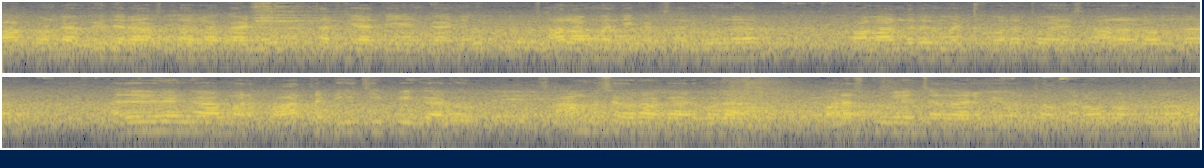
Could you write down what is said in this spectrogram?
కాకుండా వివిధ రాష్ట్రాల్లో కానీ అంతర్జాతీయం కానీ చాలామంది ఇక్కడ చదువుకున్నారు వాళ్ళందరూ మంచి ఉన్నతమైన స్థానంలో ఉన్నారు. అదేవిధంగా మన పాత డీజీపీ గారు సాంబశివరావు గారు కూడా మన స్కూల్ నుంచి చదవని మేము ఎంతో గర్వపడుతున్నాము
